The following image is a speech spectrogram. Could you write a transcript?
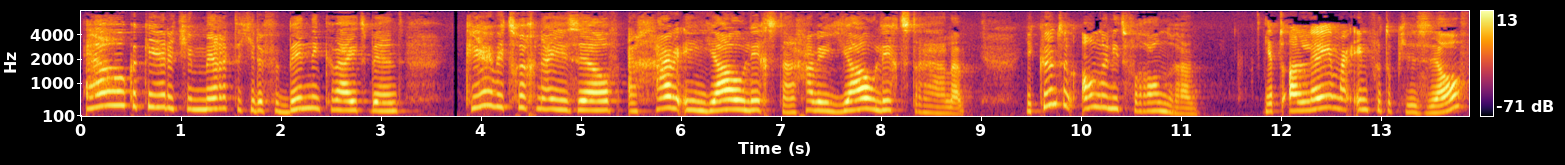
Elke keer dat je merkt dat je de verbinding kwijt bent, Keer weer terug naar jezelf en ga weer in jouw licht staan. Ga weer jouw licht stralen. Je kunt een ander niet veranderen. Je hebt alleen maar invloed op jezelf.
